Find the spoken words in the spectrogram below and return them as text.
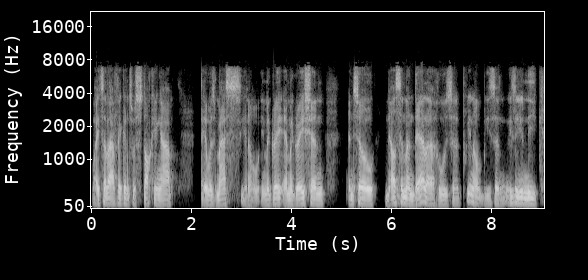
white South Africans were stocking up. There was mass you know immigrate immigration, and so Nelson Mandela, who's a you know he's a he's a unique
